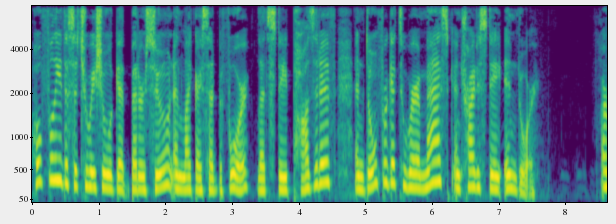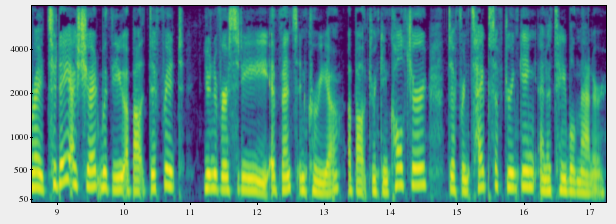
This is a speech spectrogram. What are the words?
Hopefully the situation will get better soon. And like I said before, let's stay positive and don't forget to wear a mask and try to stay indoor. All right. Today I shared with you about different university events in Korea about drinking culture, different types of drinking, and a table manner.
